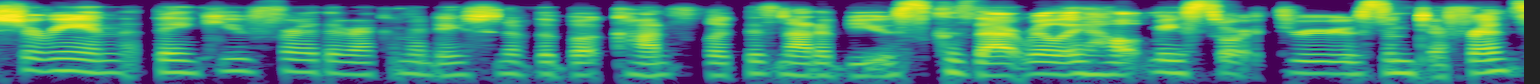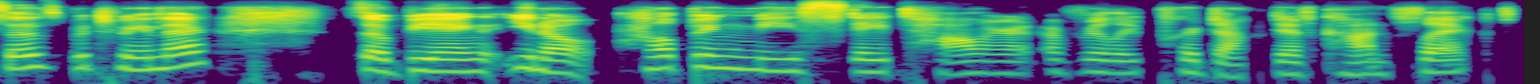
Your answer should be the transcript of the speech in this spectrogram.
Shireen, thank you for the recommendation of the book Conflict is Not Abuse, because that really helped me sort through some differences between there. So being, you know, helping me stay tolerant of really productive conflict,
